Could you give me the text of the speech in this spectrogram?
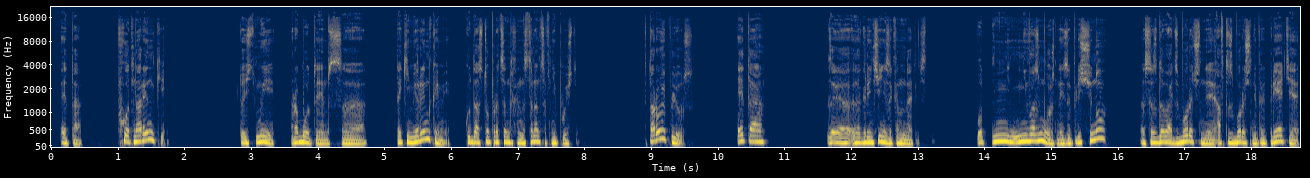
– это вход на рынки. То есть мы работаем с э, такими рынками, куда стопроцентных иностранцев не пустят. Второй плюс – это за- ограничение законодательства. Вот невозможно и запрещено создавать сборочные, автосборочные предприятия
